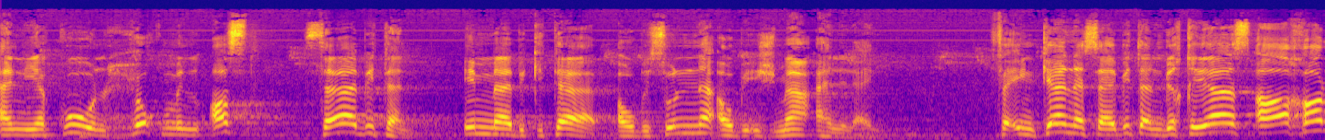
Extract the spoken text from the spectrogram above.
أن يكون حكم الأصل ثابتا. إما بكتاب أو بسنة أو بإجماع أهل العلم. فإن كان ثابتا بقياس آخر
